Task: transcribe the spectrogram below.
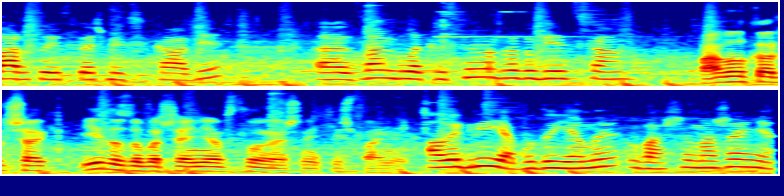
bardzo jesteśmy ciekawi. E, Z Wami była Krystyna Drogobiecka. Paweł Korczak i do zobaczenia w słonecznej Hiszpanii. Alegria, budujemy Wasze marzenia.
